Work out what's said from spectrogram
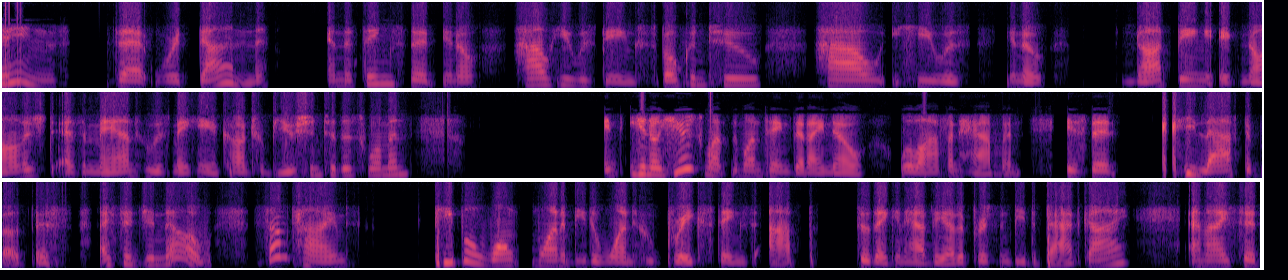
things that were done and the things that, you know, how he was being spoken to, how he was, you know, not being acknowledged as a man who is making a contribution to this woman. And, you know, here's one one thing that I know will often happen is that he laughed about this. I said, you know, sometimes people won't want to be the one who breaks things up so they can have the other person be the bad guy. And I said,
